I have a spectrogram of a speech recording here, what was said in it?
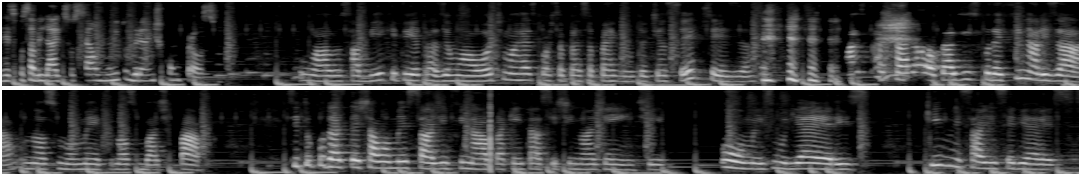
responsabilidade social muito grande com o próximo. Uau, eu sabia que tu ia trazer uma ótima resposta para essa pergunta, eu tinha certeza. Mas, Carol, para a gente poder finalizar o nosso momento, o nosso bate-papo, se tu pudesse deixar uma mensagem final para quem está assistindo a gente, homens, mulheres, que mensagem seria essa?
